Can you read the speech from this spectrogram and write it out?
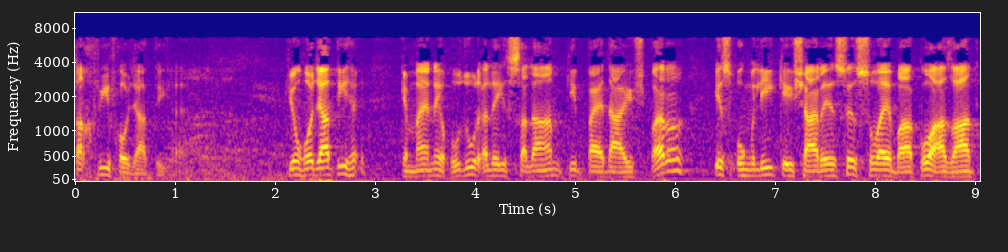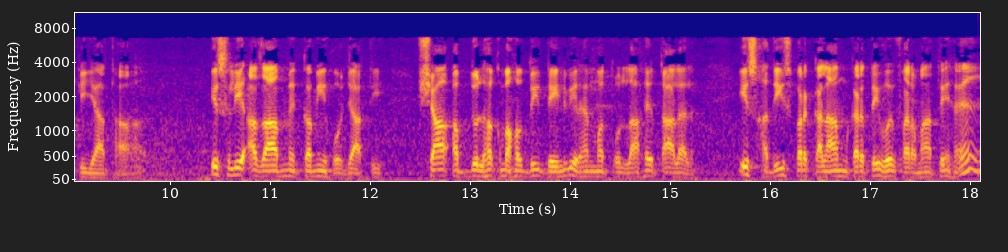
تخفیف ہو جاتی ہے۔ کیوں ہو جاتی ہے؟ کہ میں نے حضور علیہ السلام کی پیدائش پر اس انگلی کے اشارے سے سویبا کو آزاد کیا تھا۔ اس لیے عذاب میں کمی ہو جاتی۔ شاہ عبد الحق محدود دہلوی رحمت اللہ تعالی اس حدیث پر کلام کرتے ہوئے فرماتے ہیں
